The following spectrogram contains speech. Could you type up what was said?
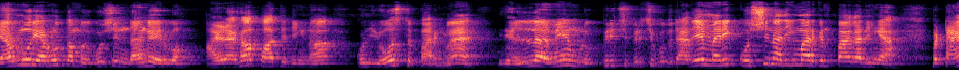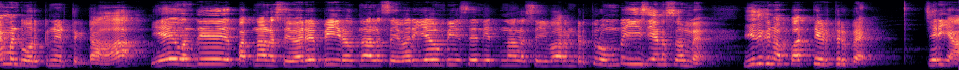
இரநூறு இரநூத்தம்பது கொஷின் தாங்க இருக்கும். அழகாக பார்த்துட்டிங்கன்னா கொஞ்சம் யோசித்து பாருங்களேன். இது எல்லாமே உங்களுக்கு பிரித்து பிரித்து கொடுத்துட்டு அதே மாதிரி கொஷின் அதிகமாக இருக்குன்னு பார்க்காதீங்க. இப்போ டைம் அண்ட் ஒர்க்குன்னு எடுத்துக்கிட்டா ஏ வந்து பத்து நாளில் செய்வார் பி இருபத்தி நாளில் செய்வார் ஏவும் பி சேர்ந்து எத்தனை நாளில் செய்வார்ன்றது ரொம்ப ஈஸியான செம்மு இதுக்கு நான் பத்து எடுத்திருப்பேன். சரியா?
